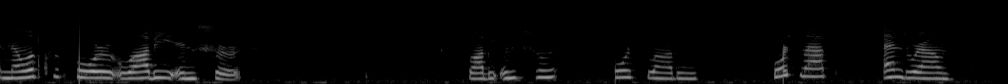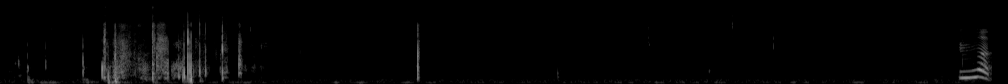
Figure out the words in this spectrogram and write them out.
And now look for lobby insert. Lobby insert, force lobby, force map, end round. And look.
